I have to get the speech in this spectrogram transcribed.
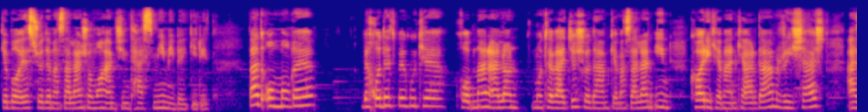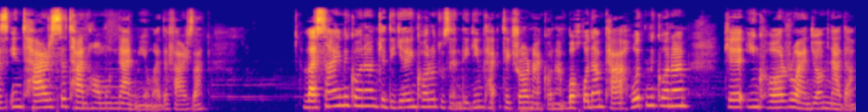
که باعث شده مثلا شما همچین تصمیمی بگیرید. بعد اون موقع به خودت بگو که خب من الان متوجه شدم که مثلا این کاری که من کردم ریشش از این ترس تنها موندن می اومده فرزن. و سعی می‌کنم که دیگه این کار رو تو زندگیم تکرار نکنم. با خودم تعهد می‌کنم که این کار رو انجام ندم.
